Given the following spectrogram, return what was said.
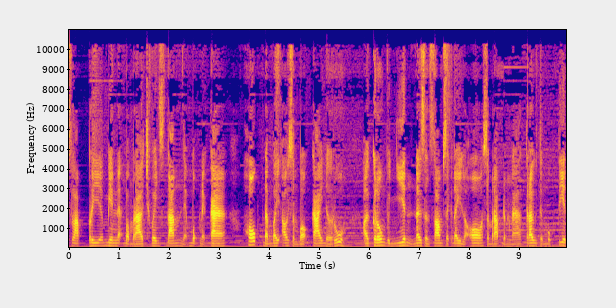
ស្លាបព្រាមានអ្នកបំរើឆ្វេងស្ដាំអ្នកបុកអ្នកការហូបដើម្បីឲ្យសម្បកកាយនៅរស់ ឲ្យក្រងវិញ្ញាណនៅសន្សំសេចក្តីល្អសម្រាប់ដំណើរត្រូវទៅមុខទៀត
